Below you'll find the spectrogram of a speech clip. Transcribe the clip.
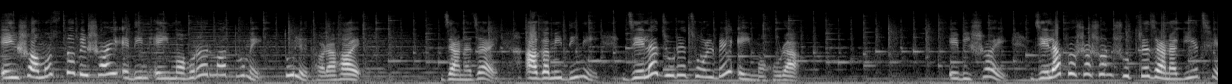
এই সমস্ত বিষয় এদিন এই মহড়ার মাধ্যমে তুলে ধরা হয়। জানা যায়, আগামী দিনে জেলা জুড়ে চলবে এই মহড়া। এ বিষয়ে জেলা প্রশাসন সূত্রে জানা গিয়েছে,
